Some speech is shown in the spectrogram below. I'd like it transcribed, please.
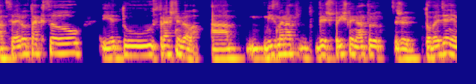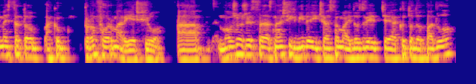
a cerotaxov je tu strašne veľa. A my sme na, vieš, prišli na to, že to vedenie mesta to ako pro forma riešilo. A možno, že sa z našich videí časom aj dozviete, ako to dopadlo,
